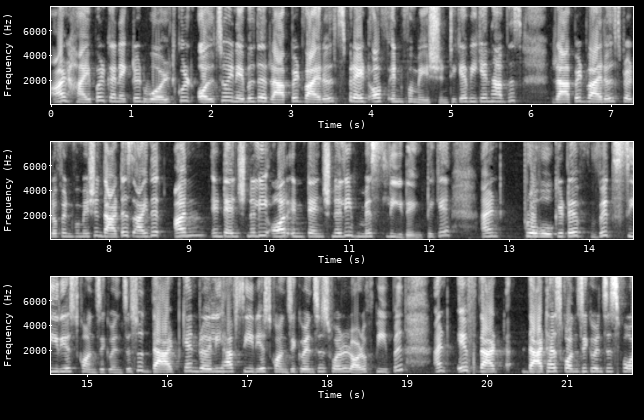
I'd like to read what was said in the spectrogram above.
our hyper-connected world could also enable the rapid viral spread of information. Okay? We can have this rapid viral spread of information that is either unintentionally or intentionally misleading. Okay? And provocative with serious consequences so that can really have serious consequences for a lot of people and if that that has consequences for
